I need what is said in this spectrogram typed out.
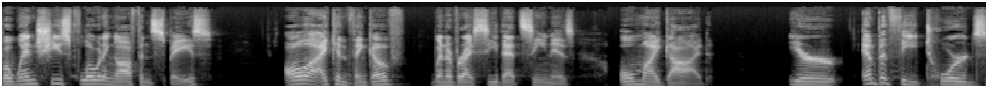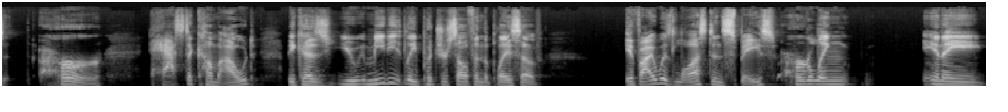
But when she's floating off in space, all I can think of whenever I see that scene is, oh my God, your empathy towards her has to come out because you immediately put yourself in the place of if I was lost in space, hurtling in a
